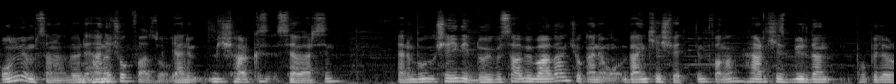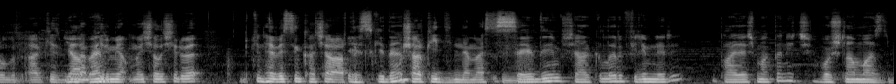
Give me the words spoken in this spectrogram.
olmuyor mu sana böyle Bana hani çok fazla oldu. yani bir şarkı seversin. Yani bu şey değil duygusal bir bağdan çok hani ben keşfettim falan. Herkes birden popüler olur. Herkes Ya birden ben- prim yapmaya çalışır ve bütün hevesin kaçar artık. Eskiden o şarkıyı dinlemezsin. yani. sevdiğim şarkıları, filmleri paylaşmaktan hiç hoşlanmazdım.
